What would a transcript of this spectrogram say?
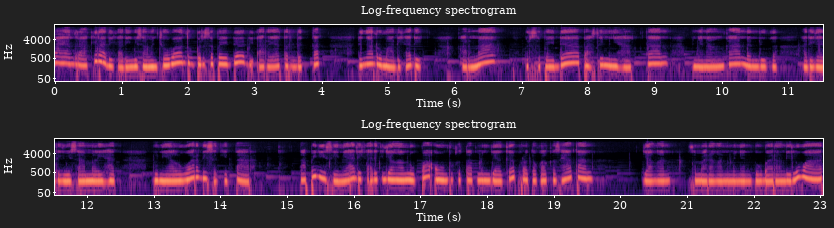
Nah, yang terakhir adik-adik bisa mencoba untuk bersepeda di area terdekat dengan rumah adik-adik. Karena bersepeda pasti menyehatkan, menyenangkan dan juga adik-adik bisa melihat dunia luar di sekitar. Tapi di sini adik-adik jangan lupa untuk tetap menjaga protokol kesehatan. Jangan sembarangan menyentuh barang di luar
